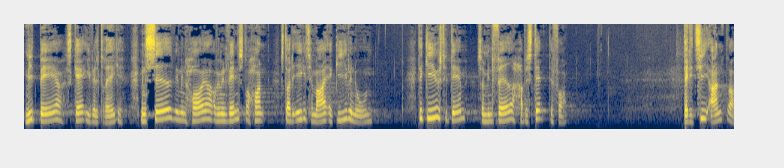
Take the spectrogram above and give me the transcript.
mit bære skal I vel drikke, men sæde ved min højre og ved min venstre hånd står det ikke til mig at give nogen. Det gives til dem, som min fader har bestemt det for. Da de ti andre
